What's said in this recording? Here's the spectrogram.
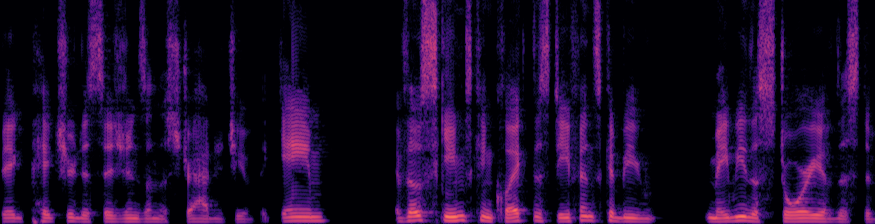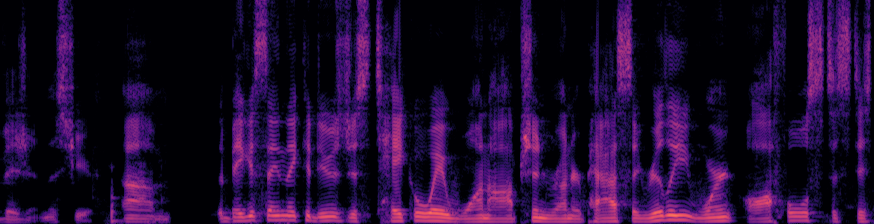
big picture decisions on the strategy of the game? If those schemes can click, this defense could be maybe the story of this division this year. Um, the biggest thing they could do is just take away one option, run or pass. They really weren't awful st-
